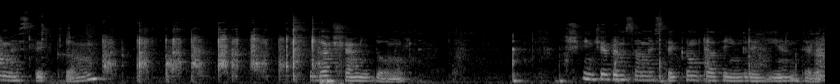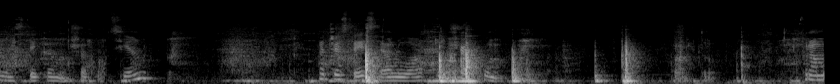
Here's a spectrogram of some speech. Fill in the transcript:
Amestecăm. Băga și amidonul. Și începem să amestecăm toate ingredientele. Amestecăm așa puțin. Acesta este aluatul și acum 4 Fram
